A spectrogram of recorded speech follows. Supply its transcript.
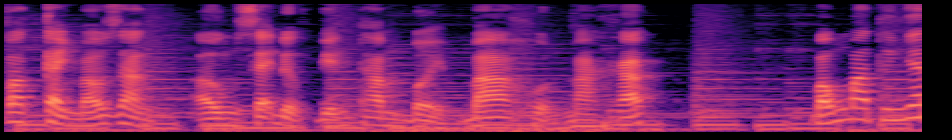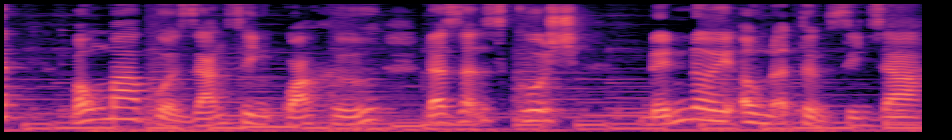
và cảnh báo rằng ông sẽ được viếng thăm bởi ba hồn ma khác. Bóng ma thứ nhất, bóng ma của Giáng sinh quá khứ đã dẫn Scrooge đến nơi ông đã từng sinh ra,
